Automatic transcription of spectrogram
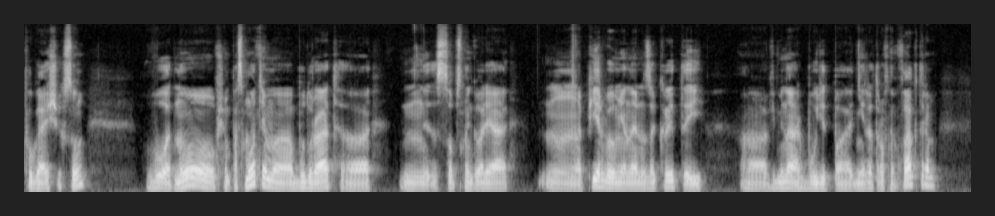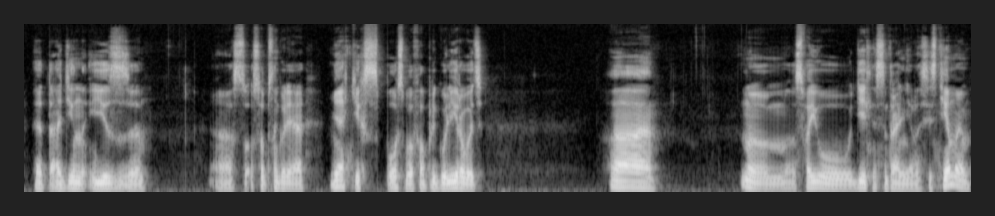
пугающих сумм. Вот, ну, в общем, посмотрим, а, буду рад. А, собственно говоря, первый у меня, наверное, закрытый вебинар будет по нейротрофным факторам. Это один из Э, собственно говоря, мягких способов отрегулировать а, ну, свою деятельность центральной нервной системы,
